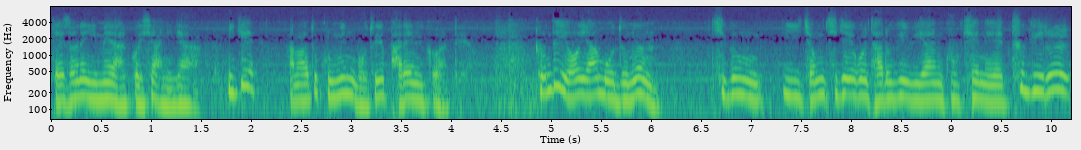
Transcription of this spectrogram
대선에 임해야 할 것이 아니냐 이게 아마도 국민 모두의 바람일 것 같아요. 그런데 여야 모두는 지금 이 정치 개혁을 다루기 위한 국회 내 특위를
